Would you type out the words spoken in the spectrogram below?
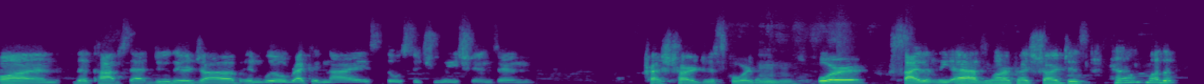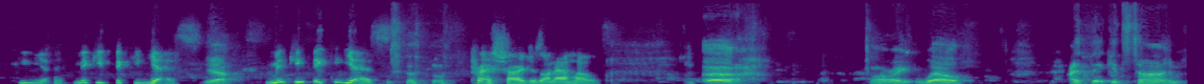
on the cops that do their job and will recognize those situations and press charges for them Mhm. or silently ask, "You want to press charges?" Hell, mother, yeah. Mickey Thicky, yes. Yeah. Mickey Thicky, yes. Press charges on that hoe. Ugh. All right. Well, I think it's time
